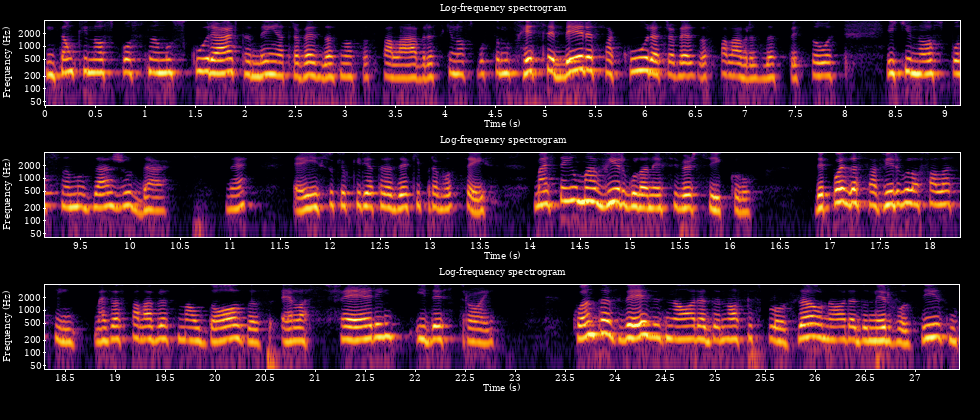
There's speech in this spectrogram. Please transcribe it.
Então, que nós possamos curar também através das nossas palavras, que nós possamos receber essa cura através das palavras das pessoas e que nós possamos ajudar, né? É isso que eu queria trazer aqui para vocês. Mas tem uma vírgula nesse versículo. Depois dessa vírgula fala assim: mas as palavras maldosas, elas ferem e destroem. Quantas vezes na hora da nossa explosão, na hora do nervosismo,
